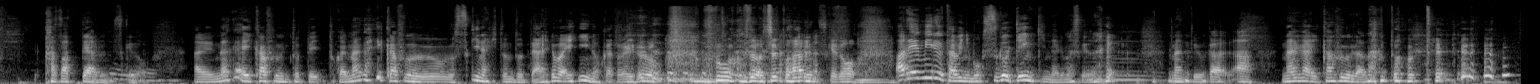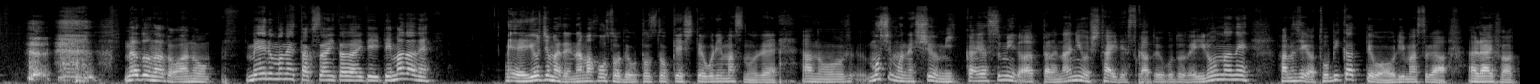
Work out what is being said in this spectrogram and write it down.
飾ってあるんですけど、あれ、長い花粉にとって、とか、長い花粉を好きな人にとってあれはいいのかとかいろいろ思うことはちょっとあるんですけど、あれ見るたびに僕すごい元気になりますけどね。なんていうか、あ、長い花粉だなと思って。などなど、あの、メールもね、たくさんいただいていて、まだね、えー、4時まで生放送でお届けしておりますので、あの、もしもね、週3日休みがあったら何をしたいですかということで、いろんなね、話が飛び交ってはおりますが、life.tbs.co.jp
